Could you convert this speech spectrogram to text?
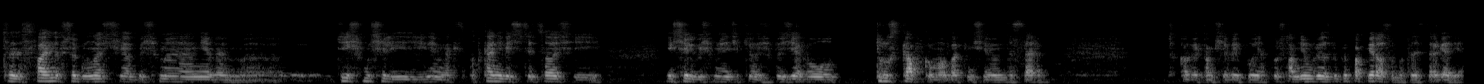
Co jest fajne, w szczególności jakbyśmy, nie wiem, e, gdzieś musieli, nie wiem, jakieś spotkanie mieć czy coś i nie chcielibyśmy mieć jakiegoś wyziewu truskawką albo jakimś, nie wiem, deserem. Cokolwiek tam się wypłuje. Już tam nie mówię o zwykłych papierosach, bo to jest tragedia.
